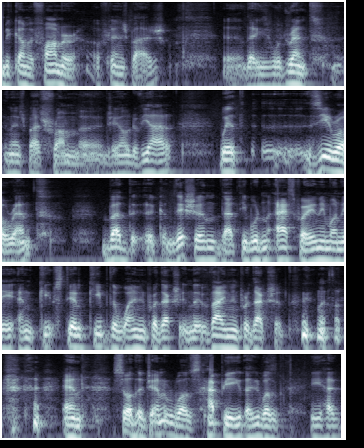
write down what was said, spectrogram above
become a farmer of Lynch-Bages, uh, that he would rent Lynch-Bages from uh, General de Vial, with uh, zero rent, but a condition that he wouldn't ask for any money and keep, still keep the wine in production, the vine in production. and so the general was happy that he was he had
